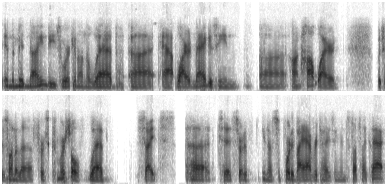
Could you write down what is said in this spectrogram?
in the mid '90s working on the web uh, at Wired Magazine uh, on Hotwired, which was one of the first commercial web sites uh, to sort of you know supported by advertising and stuff like that,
